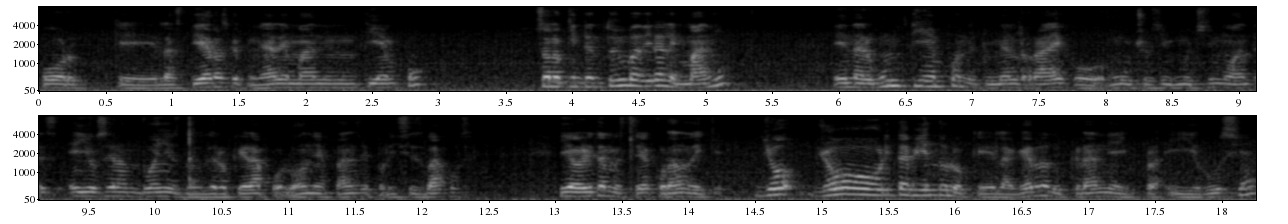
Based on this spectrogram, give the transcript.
porque las tierras que tenía Alemania en un tiempo, o sea, lo que intentó invadir Alemania en algún tiempo, en el primer Reich o mucho, muchísimo antes, ellos eran dueños de, de lo que era Polonia, Francia, Países Bajos. Y ahorita me estoy acordando de que yo, yo ahorita viendo lo que la guerra de Ucrania y, y Rusia,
